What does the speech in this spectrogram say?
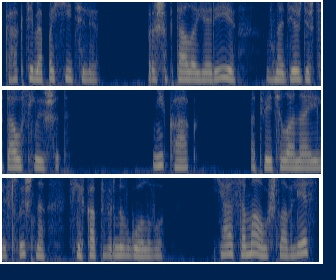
«Как тебя похитили?» — прошептала я в надежде, что та услышит. «Никак», — ответила она еле слышно, слегка повернув голову. «Я сама ушла в лес,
